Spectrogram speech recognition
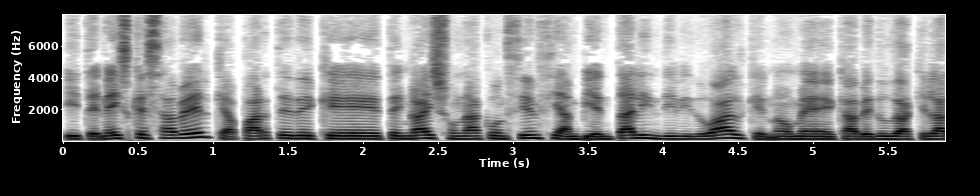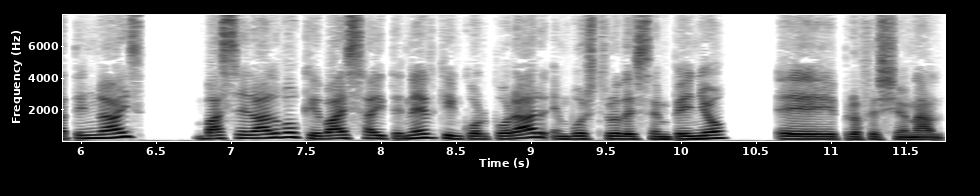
y tenéis que saber que aparte de que tengáis una conciencia ambiental individual, que no me cabe duda que la tengáis, va a ser algo que vais a tener que incorporar en vuestro desempeño eh, profesional,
